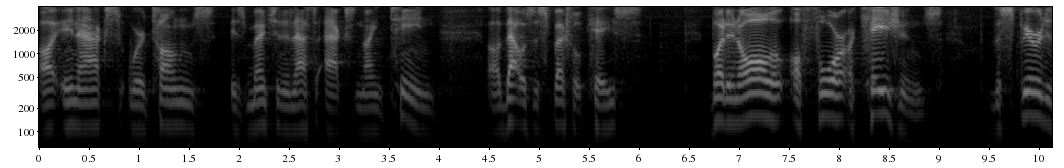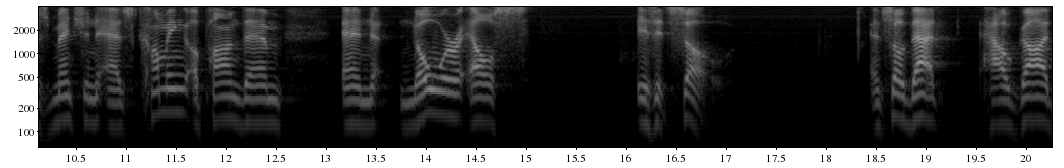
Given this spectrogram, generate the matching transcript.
uh, in Acts where tongues is mentioned, and that's Acts 19. Uh, that was a special case. But in all of four occasions, the Spirit is mentioned as coming upon them, and nowhere else is it so. And so that how God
